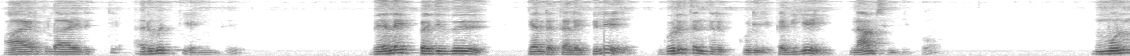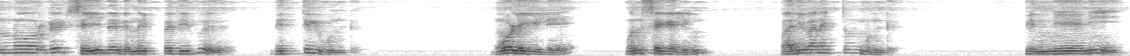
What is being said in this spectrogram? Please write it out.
ஆயிரத்தி தொள்ளாயிரத்தி அறுபத்தி ஐந்து. வினைப்பதிவு என்ற தலைப்பிலே குரு தந்திருக்கக்கூடிய கவியை நாம் சிந்திப்போம். முன்னோர்கள் செய்த வினைப்பதிவு வித்தில் உண்டு. மூளையிலே முன் செயலின் பதிவனைத்தும் உண்டு. பின்னேனி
